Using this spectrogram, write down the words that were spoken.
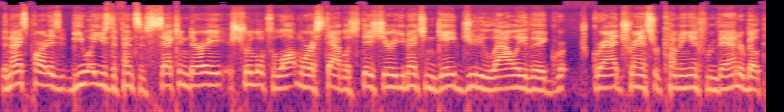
The nice part is BYU's defensive secondary sure looks a lot more established this year. You mentioned Gabe Jeudy Lally, the gr- grad transfer coming in from Vanderbilt.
